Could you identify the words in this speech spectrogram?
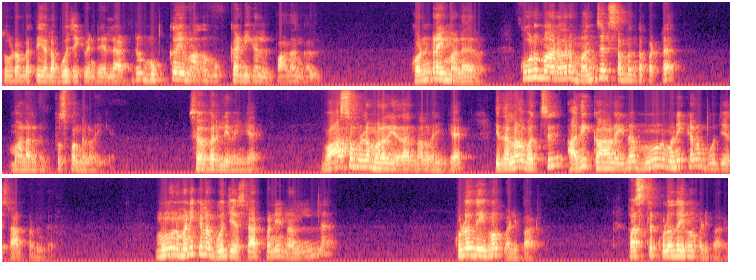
சூடம் பத்தி எல்லாம் பூஜைக்கு வேண்டிய எல்லா இடத்துலையும் முக்கியமாக முக்கணிகள் பழங்கள். கொன்றை மலர் கூடுமானவர் மஞ்சள் சம்பந்தப்பட்ட மலர்கள் புஷ்பங்களை வைங்க. செவ்வரளி வைங்க. வாசமுள்ள மலர் எதாக இருந்தாலும் வைங்க. இதெல்லாம் வச்சு அதிகாலையில் மூணு மணிக்கெல்லாம் பூஜையை ஸ்டார்ட் பண்ணுங்க. மூணு மணிக்கெல்லாம் பூஜையை ஸ்டார்ட் பண்ணி நல்ல குலதெய்வம் வழிபாடு. ஃபஸ்ட்டு குலதெய்வம் வழிபாடு.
